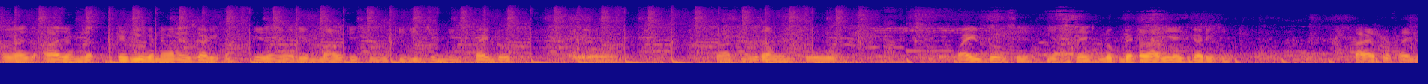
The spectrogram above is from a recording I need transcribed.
तो गाइस आज हम रिव्यू करने वाले हैं इस गाड़ी का। ये रहने वाली है मारुति सुजुकी की जिमनी फाइव डोर और साथ में बताऊँ तो फाइव डोर से यहाँ से लुक बेटर आ रही है इस गाड़ी की। टायर प्रोफ़ाइल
